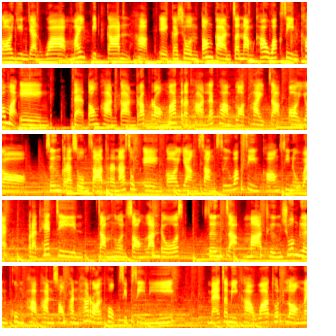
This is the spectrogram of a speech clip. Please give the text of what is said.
ก็ยืนยันว่าไม่ปิดกั้นหากเอกชนต้องการจะนำเข้าวัคซีนเข้ามาเอง แต่ต้องผ่านการรับรองมาตรฐานและความปลอดภัยจากออยซึ่งกระทรวงสาธารณสุขเองก็ยังสั่งซื้อวัคซีนของซีโนแวคประเทศจีนจำนวน 2 ล้านโดส ซึ่งจะมาถึงช่วงเดือนกุมภาพันธ์ 2564 นี้ แม้จะมีข่าวว่าทดลองใน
